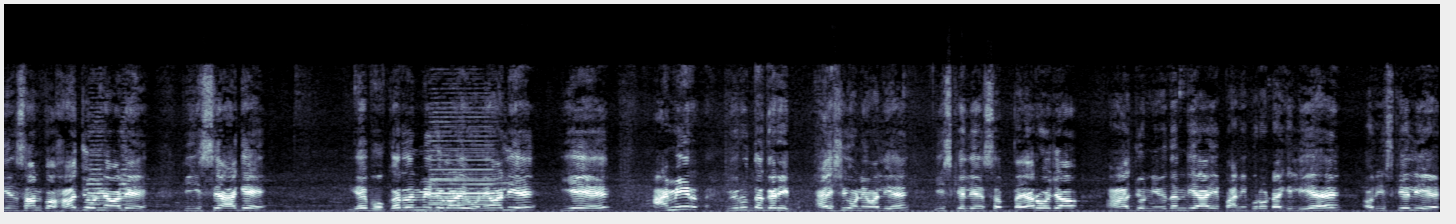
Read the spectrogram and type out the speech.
इंसान को हाथ जोड़ने वाले कि इससे आगे ये भोकरदन में जो लड़ाई होने वाली है ये आमिर विरुद्ध गरीब ऐसी होने वाली है. इसके लिए सब तैयार हो जाओ. आज जो निवेदन दिया ये पानी पुरोठा के लिए है और इसके लिए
